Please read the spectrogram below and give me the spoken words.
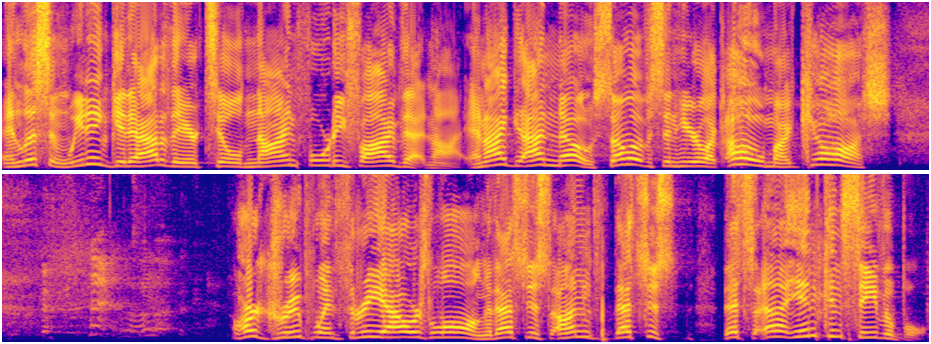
And listen, we didn't get out of there till 9:45 that night. And I, I know some of us in here are like, oh my gosh. Our group went three hours long. That's just un, that's just that's uh, inconceivable.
